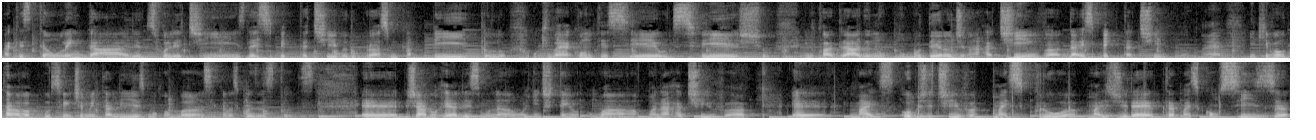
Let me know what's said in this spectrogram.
a questão lendária dos folhetins, da expectativa do próximo capítulo, o que vai acontecer, o desfecho, enquadrado no, no modelo de narrativa da expectativa né? E que voltava por sentimentalismo, romance, aquelas coisas todas. É, já no realismo, não. A gente tem uma, uma narrativa é, mais objetiva, mais crua, mais direta, mais concisa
